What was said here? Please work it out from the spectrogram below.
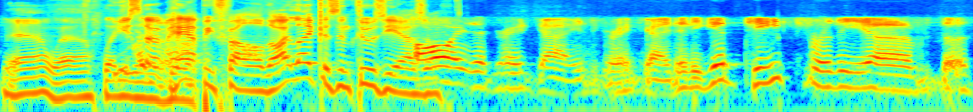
Yeah, well, what do He's you a want to happy fellow, though. I like his enthusiasm. Oh, he's a great guy. He's a great guy. Did he get teeth for the uh, the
